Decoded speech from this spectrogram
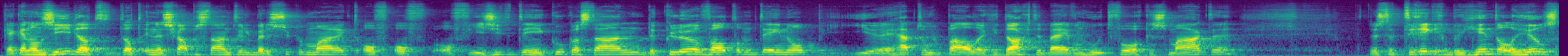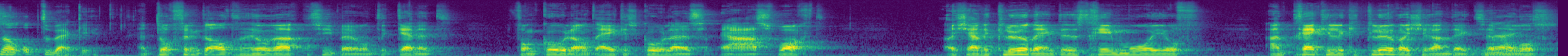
Kijk, en dan zie je dat, dat in de schappen staan natuurlijk bij de supermarkt. Of, of, of je ziet het in je koelkast staan. De kleur valt er meteen op. Je hebt een bepaalde gedachte bij van hoe het vorige smaakte. Dus de trigger begint al heel snel op te wekken. en toch vind ik dat altijd een heel raar principe, hè, want ik ken het van cola. Want eigenlijk is cola is, ja, zwart. Als je aan de kleur denkt, is het geen mooie of aantrekkelijke kleur als je eraan denkt, zeg maar Nee. los.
